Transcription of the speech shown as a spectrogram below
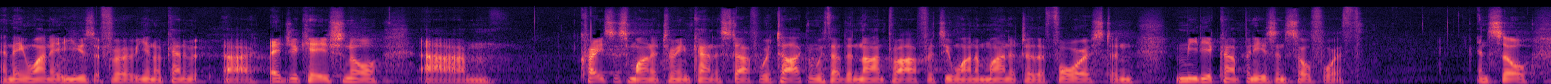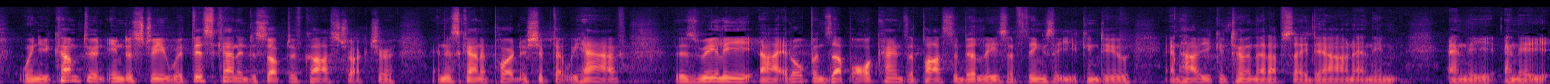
and they want to use it for you know kind of uh, educational. Um, crisis monitoring kind of stuff. We're talking with other nonprofits who want to monitor the forest and media companies and so forth. And so when you come to an industry with this kind of disruptive cost structure and this kind of partnership that we have, there's really, uh, it opens up all kinds of possibilities of things that you can do and how you can turn that upside down and the, and the, and the,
